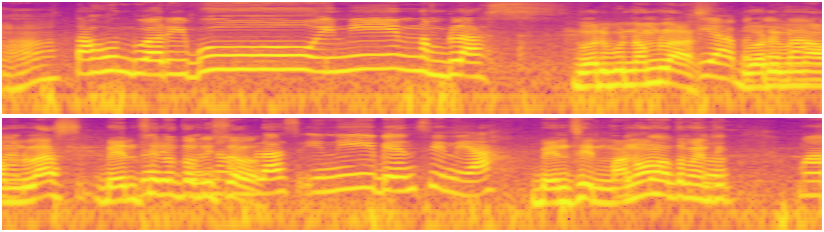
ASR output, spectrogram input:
Aha. tahun 2000 ini 16. 2016. Iya, betul 2016 bensin atau diesel? 2016 ini bensin ya. Bensin, manual Betul, atau betul. Ma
